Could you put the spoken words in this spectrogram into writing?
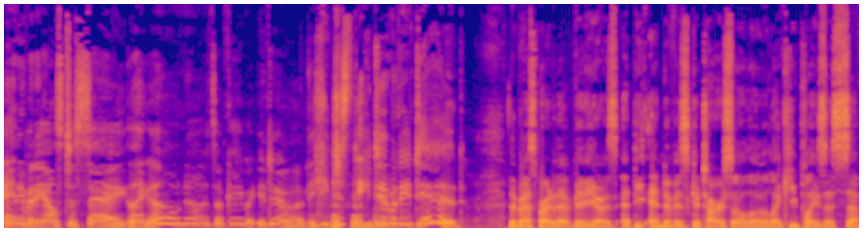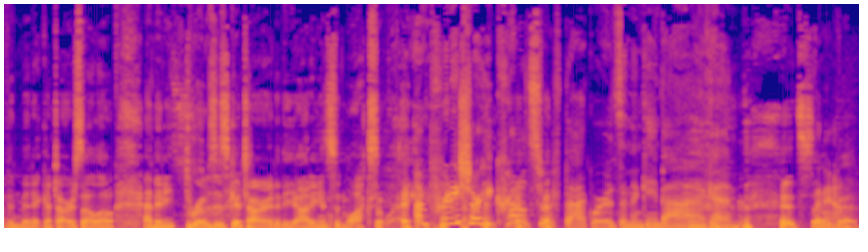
anybody else to say like, "Oh no, it's okay what you're doing." He just he did what he did. The best part of that video is at the end of his guitar solo, like he plays a seven minute guitar solo, and then he throws his guitar into the audience and walks away. I'm pretty sure he crowd surfed backwards and then came back and it's so But no. good.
